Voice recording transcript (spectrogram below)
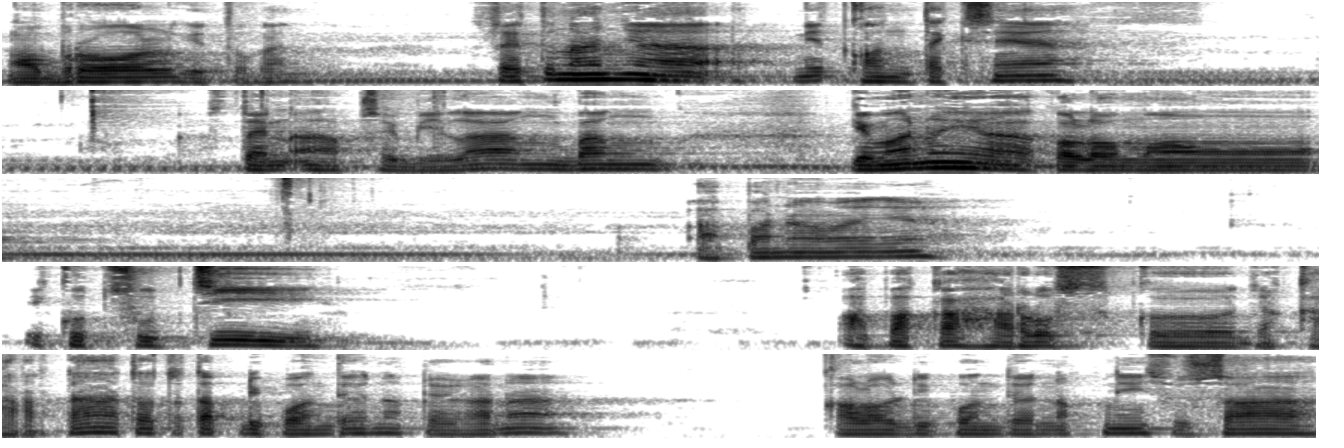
ngobrol gitu kan. Saya tuh nanya ini konteksnya stand up? Saya bilang bang gimana ya kalau mau apa namanya ikut suci? Apakah harus ke Jakarta atau tetap di Pontianak ya? Karena kalau di Pontianak nih susah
